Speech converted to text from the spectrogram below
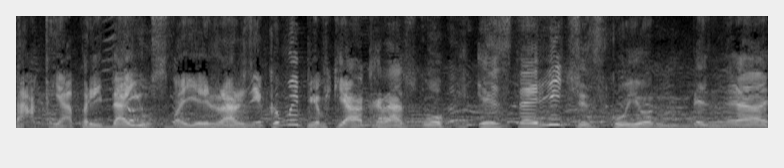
Так я придаю своей жажде к выпивке окраску историческую, э,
